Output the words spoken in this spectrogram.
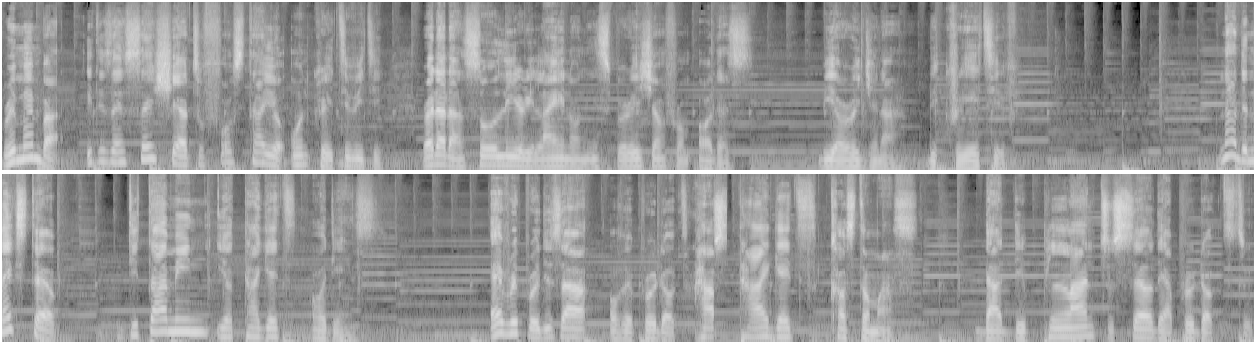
Remember, it is essential to foster your own creativity rather than solely relying on inspiration from others. Be original, be creative. Now, the next step determine your target audience. Every producer of a product has target customers that they plan to sell their products to.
